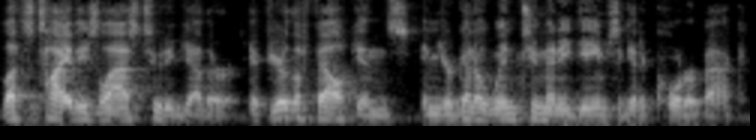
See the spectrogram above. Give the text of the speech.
let's tie these last two together. If you're the Falcons and you're going to win too many games to get a quarterback,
